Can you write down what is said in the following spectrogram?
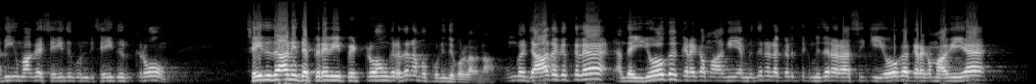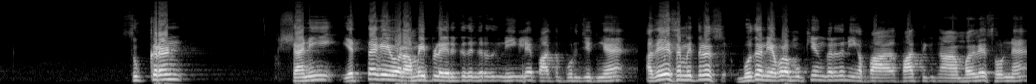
அதிகமாக செய்து கொண்டு செய்திருக்கிறோம். செய்துதான் இந்த பிறவி பெற்றோங்கிறத நம்ம புரிந்து கொள்ளலாம். உங்க ஜாதகத்துல அந்த யோக கிரகமாகிய மிதுன லக்னத்துக்கு மிதுன ராசிக்கு யோக கிரகமாகிய சுக்கிரன் சனி எத்தகைய ஒரு அமைப்புல இருக்குதுங்கிறது நீங்களே பார்த்து புரிஞ்சுக்குங்க. அதே சமயத்துல புதன் எவ்வளவு முக்கியங்கிறது நீங்க பா பார்த்து நான் முதல்ல சொன்னேன்.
